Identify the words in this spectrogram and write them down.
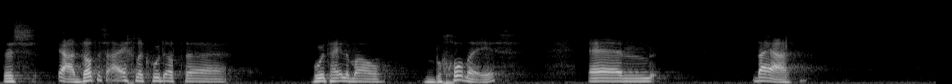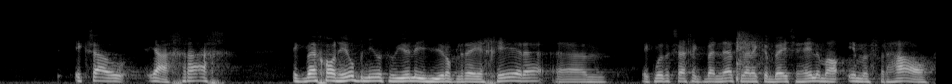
Dus ja, dat is eigenlijk hoe, dat, uh, hoe het helemaal begonnen is. En nou ja, ik zou ja, graag. Ik ben gewoon heel benieuwd hoe jullie hierop reageren. Um, ik moet ook zeggen, ik ben net ik een beetje helemaal in mijn verhaal.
